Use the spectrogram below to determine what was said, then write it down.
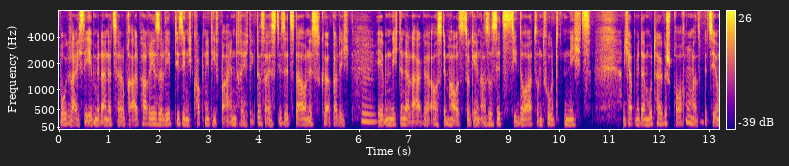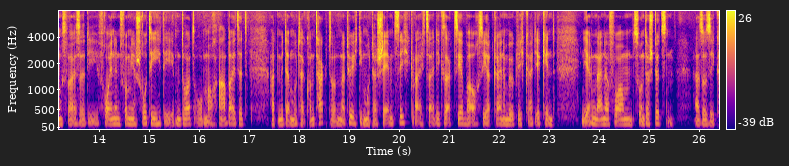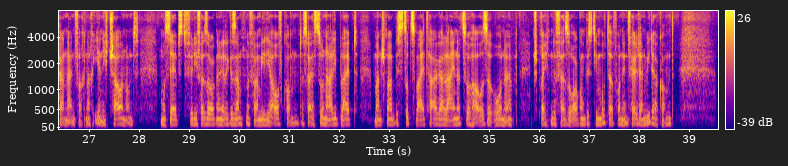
wogleich sie eben mit einer Zerebralparese lebt, die sie nicht kognitiv beeinträchtigt. Das heißt, sie sitzt da und ist körperlich mhm. eben nicht in der Lage, aus dem Haus zu gehen. Also sitzt sie dort und tut nichts. Ich habe mit der Mutter gesprochen, also beziehungsweise die Freundin von mir, Schruti, die eben dort oben auch arbeitet, hat mit der Mutter Kontakt. Und natürlich, die Mutter schämt sich. Gleichzeitig sagt sie aber auch, sie hat keine Möglichkeit, ihr Kind in irgendeiner Form zu unterstützen. Also sie kann einfach nach ihr nicht schauen und muss selbst für die Versorgung der gesamten Familie aufkommen. Das heißt, Sonali bleibt manchmal bis zu zwei Tage alleine zu Hause ohne entsprechende Versorgung, bis die Mutter von den Feldern wiederkommt.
